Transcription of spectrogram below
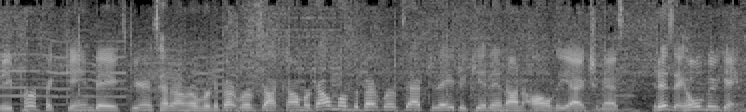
the perfect game day experience. Head on over to BetRivers.com or download the Bet Rivers app today to get in on all the action as it is a whole new game.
